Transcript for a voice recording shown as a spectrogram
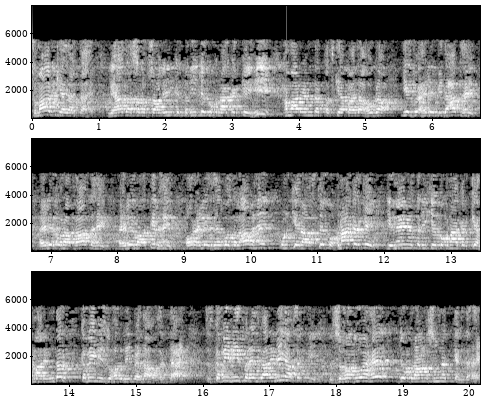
شمار کیا جاتا ہے۔ لہذا سرب صالحین کے طریقے کو اپنا کر کے ہی ہمارے اندر تذکیہ پیدا ہوگا۔ یہ جو اہل بدعت ہیں، اہل خرافات ہیں، اہل باطل ہیں اور اہل زیب و دلال ہیں، ان کے راستے کو اپنا کر کے، یہ نئے نئے طریقے کو اپنا کر کے ہمارے اندر کبھی بھی زہد نہیں پیدا ہو سکتا ہے۔ کبھی بھی پرہیزگاری نہیں آ سکتی۔ زہد وہ ہے جو قرآن سنت کے اندر ہے۔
